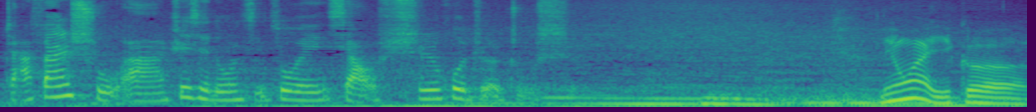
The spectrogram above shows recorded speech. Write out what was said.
炸番薯啊这些东西作为小吃或者主食。另外一个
